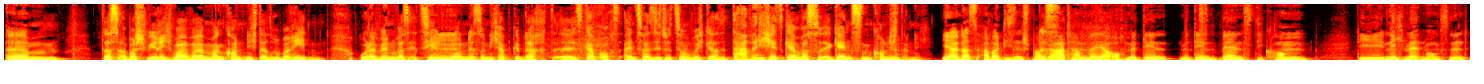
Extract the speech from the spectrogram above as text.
Ähm, das aber schwierig war, weil man konnte nicht darüber reden. Oder wenn was erzählt Mhm. worden ist und ich habe gedacht, äh, es gab auch ein, zwei Situationen, wo ich gedacht habe, da würde ich jetzt gern was zu ergänzen, konnte ich dann nicht. Ja, das, aber diesen Spagat haben wir ja auch mit den, mit den Bands, die kommen, die nicht Mad Monks sind.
